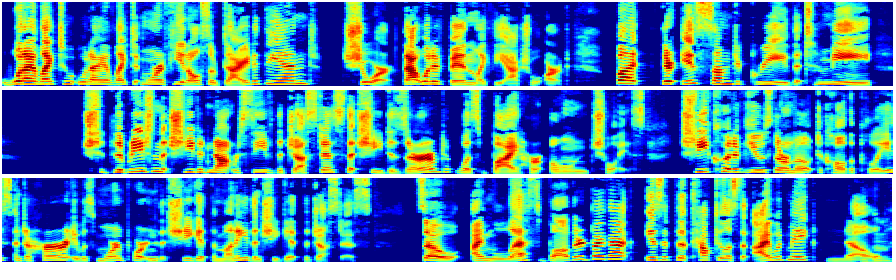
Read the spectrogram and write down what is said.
would I like to would I have liked it more if he had also died at the end? Sure. That would have been like the actual arc. But there is some degree that to me, she, the reason that she did not receive the justice that she deserved was by her own choice. She could have used the remote to call the police, and to her, it was more important that she get the money than she get the justice. So I'm less bothered by that. Is it the calculus that I would make? No, Mhm.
